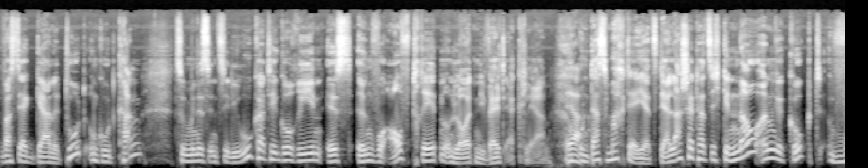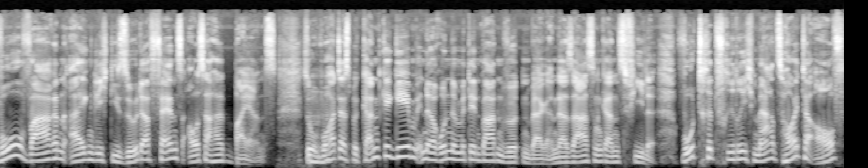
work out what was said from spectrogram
Was er gerne tut und gut kann, zumindest in CDU-Kategorien, ist irgendwo auftreten und Leuten die Welt erklären. Ja. Und das macht er jetzt. Der Laschet hat sich genau angeguckt, wo waren eigentlich die Söder-Fans außerhalb Bayerns. So, mhm. wo hat es bekannt gegeben? In der Runde mit den Baden-Württembergern. Da saßen ganz viele. Wo tritt Friedrich Merz heute auf?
